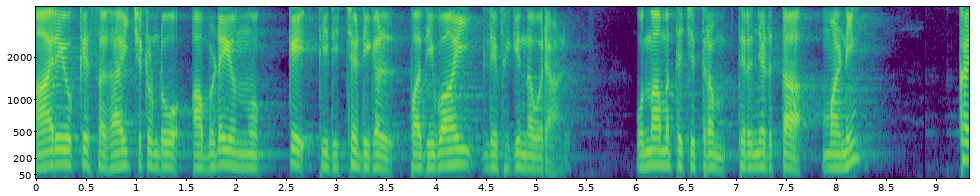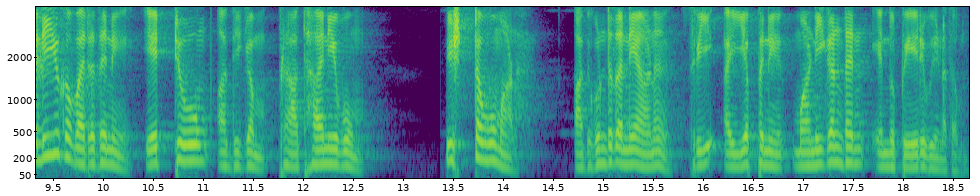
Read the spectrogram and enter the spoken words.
ആരെയൊക്കെ സഹായിച്ചിട്ടുണ്ടോ അവിടെയൊന്നൊക്കെ തിരിച്ചടികൾ പതിവായി ലഭിക്കുന്ന ഒരാൾ. ഒന്നാമത്തെ ചിത്രം തിരഞ്ഞെടുത്ത മണി. കലിയുഗ വരതന് ഏറ്റവും അധികം പ്രാധാന്യവും ഇഷ്ടവുമാണ്. അതുകൊണ്ട് തന്നെയാണ് ശ്രീ അയ്യപ്പന് മണികണ്ഠൻ എന്നു പേര് വീണതും.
